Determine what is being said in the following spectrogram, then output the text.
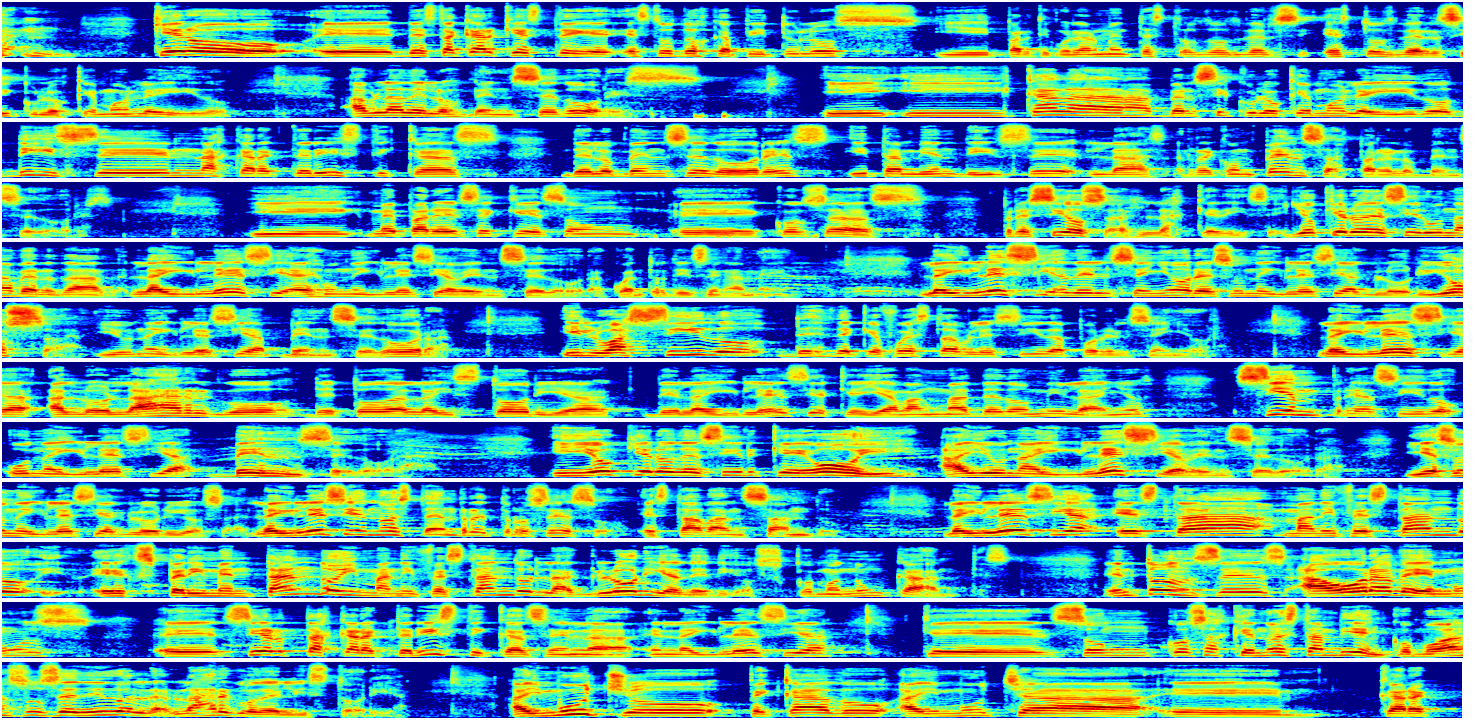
Quiero eh, destacar que este, estos dos capítulos y particularmente estos dos estos versículos que hemos leído, habla de los vencedores. Y, cada versículo que hemos leído dice las características de los vencedores y también dice las recompensas para los vencedores. Y me parece que son eh, cosas preciosas las que dice. Yo quiero decir una verdad, la iglesia es una iglesia vencedora. ¿Cuántos dicen amén? La iglesia del Señor es una iglesia gloriosa y una iglesia vencedora. Y lo ha sido desde que fue establecida por el Señor. La iglesia a lo largo de toda la historia de la iglesia, que ya van más de dos mil años, siempre ha sido una iglesia vencedora. Y yo quiero decir que hoy hay una iglesia vencedora y es una iglesia gloriosa. La iglesia no está en retroceso, está avanzando. La iglesia está manifestando, experimentando y manifestando la gloria de Dios como nunca antes. Entonces, ahora vemos eh, ciertas características en la, en la iglesia que son cosas que no están bien, como han sucedido a lo largo de la historia. Hay mucho pecado, hay muchas eh,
